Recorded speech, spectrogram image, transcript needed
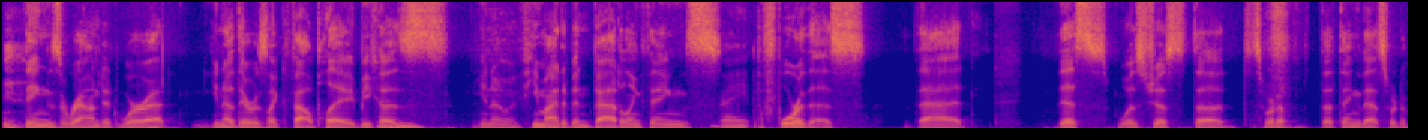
things around it were at you know there was like foul play because you know if he might have been battling things Right. before this that this was just the sort of the thing that sort of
